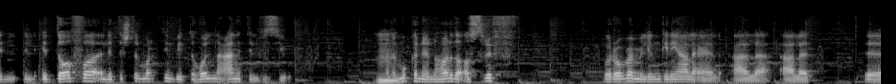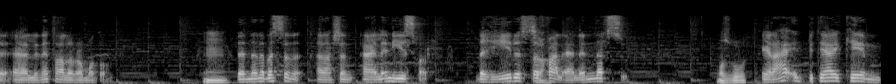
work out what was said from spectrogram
ال- الإضافة اللي ال digital marketing بيديه لنا عن التلفزيون. مم. أنا ممكن النهارده أصرف ربع مليون جنيه على إعل- على على آه، إعلانات على رمضان. مم. ده ان أنا بس أنا عشان اعلان يظهر. ده غير الصرف صح. على الإعلان نفسه. مظبوط. العائد بتاعي كام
